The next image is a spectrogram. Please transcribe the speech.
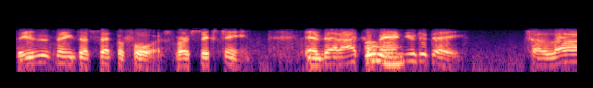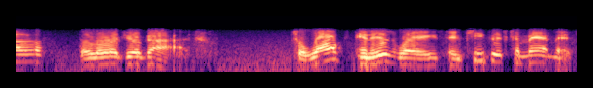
These are the things that are set before us. Verse 16. And that I command you today to love the Lord your God, to walk in his ways and keep his commandments,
